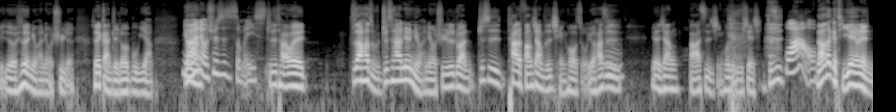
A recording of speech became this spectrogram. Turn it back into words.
有有些扭来扭去的，所以感觉都会不一样。扭来扭去是什么意思？就是她会不知道她怎么，就是她就扭来扭去，就是乱，就是她的方向不是前后左右，她是。嗯有点像八字形或者无限形，就是哇哦，然后那个体验有点，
